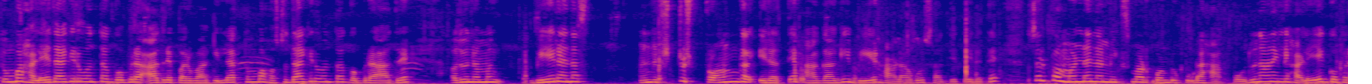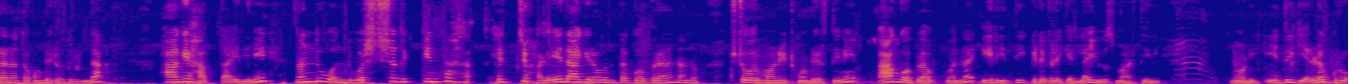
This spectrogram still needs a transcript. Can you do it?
ತುಂಬ ಹಳೇದಾಗಿರುವಂಥ ಗೊಬ್ಬರ ಆದರೆ ಪರವಾಗಿಲ್ಲ. ತುಂಬ ಹೊಸದಾಗಿರುವಂಥ ಗೊಬ್ಬರ ಆದರೆ ಅದು ನಮ್ಮ ಬೇರನ್ನು ಒಂದಷ್ಟು ಸ್ಟ್ರಾಂಗ್ ಇರುತ್ತೆ. ಹಾಗಾಗಿ ಬೇರು ಹಾಳಾಗೋ ಸಾಧ್ಯತೆ ಇರುತ್ತೆ. ಸ್ವಲ್ಪ ಮಣ್ಣನ್ನು ಮಿಕ್ಸ್ ಮಾಡಿಕೊಂಡು ಕೂಡ ಹಾಕ್ಬೋದು. ನಾನಿಲ್ಲಿ ಹಳೆಯ ಗೊಬ್ಬರನ ತೊಗೊಂಡಿರೋದ್ರಿಂದ ಹಾಗೆ ಹಾಕ್ತಾ ಇದ್ದೀನಿ. ನಂದು ಒಂದು ವರ್ಷದಕ್ಕಿಂತ ಹೆಚ್ಚು ಹಳೆಯದಾಗಿರೋವಂಥ ಗೊಬ್ಬರನ ನಾನು ಸ್ಟೋರ್ ಮಾಡಿ ಇಟ್ಕೊಂಡಿರ್ತೀನಿ ಆ ಗೊಬ್ಬರವನ್ನು ಈ ರೀತಿ ಗಿಡಗಳಿಗೆಲ್ಲ ಯೂಸ್ ಮಾಡ್ತೀನಿ. ನೋಡಿ, ಇದು ಎರಡು ಗ್ರೋ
